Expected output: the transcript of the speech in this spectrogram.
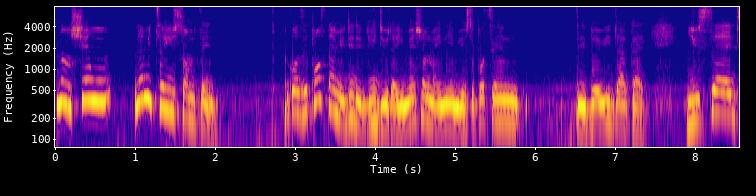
Now, Sheun, let me tell you something. Because the first time you did a video that you mentioned my name, you're supporting the very dark guy. You said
